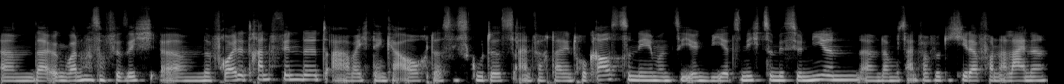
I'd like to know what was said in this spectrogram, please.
ähm, da irgendwann mal so für sich ähm, eine Freude dran findet. Aber ich denke auch, dass es gut ist, einfach da den Druck rauszunehmen und sie irgendwie jetzt nicht zu missionieren. Ähm, da muss einfach wirklich jeder von alleine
